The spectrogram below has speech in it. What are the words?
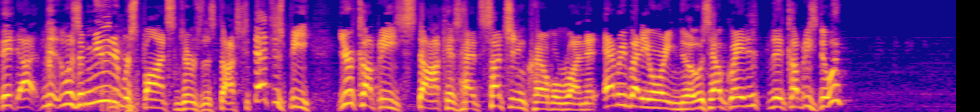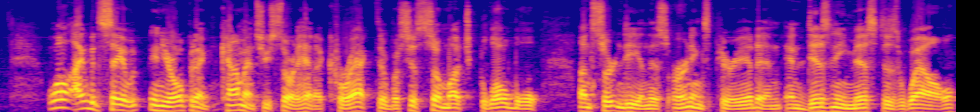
uh, it was a muted response in terms of the stocks. Could that just be your company's stock has had such an incredible run that everybody already knows how great the company's doing? Well, I would say in your opening comments, you sort of had it correct. There was just so much global uncertainty in this earnings period, and, and Disney missed as well.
